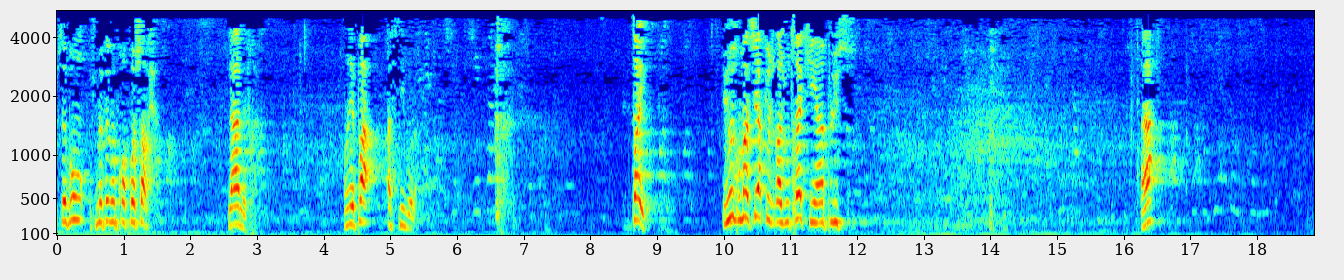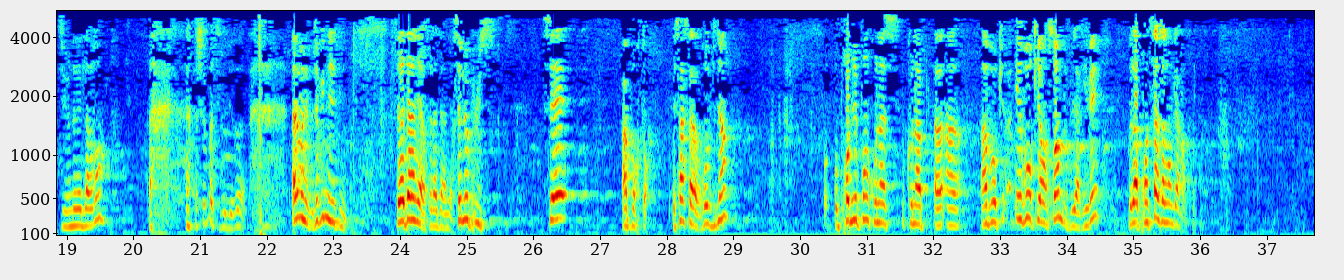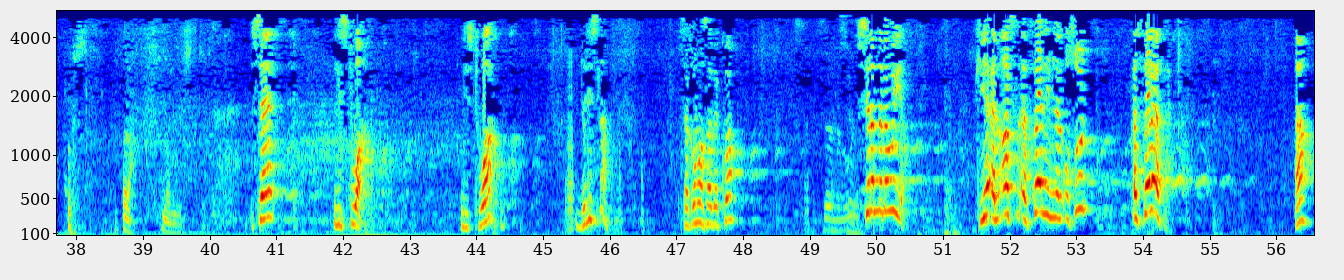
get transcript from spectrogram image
c'est bon, je me fais mon propre charge. Là, mes frères, on n'est pas à ce niveau-là. Taille. Une autre matière que je rajouterais qui est un plus. Hein? Si vous me donnez de l'argent? Je sais pas si vous dire ça. J'ai fini, j'ai fini. C'est la dernière, c'est la dernière. C'est le plus. C'est important. Et ça, ça revient au premier point qu'on a, qu'on a euh, évoqué ensemble, je vais y arriver, de l'apprentissage de la langue. Oups. Voilà. C'est l'histoire. L'histoire de l'islam. Ça commence avec quoi Sira al-Nabawiyya. Qui est l'asl al-thani min al-usul al-thalatha. Hein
